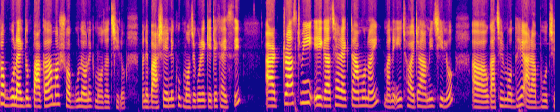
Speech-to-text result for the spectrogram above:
সবগুলো একদম পাকা আম আর সবগুলো অনেক মজা ছিল। মানে বাসায় এনে খুব মজা করে কেটে খাইছি। আর ট্রাস্ট মি এই গাছে আর একটা আমও নাই মানে এই ছয়টা আমি ছিল গাছের মধ্যে, আর আব্বু হচ্ছে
